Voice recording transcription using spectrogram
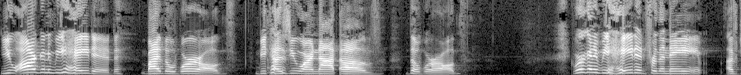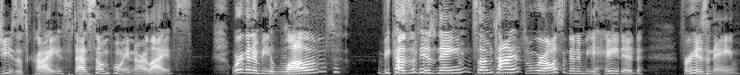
You are going to be hated by the world because you are not of the world. We're going to be hated for the name of Jesus Christ at some point in our lives. We're going to be loved because of his name sometimes, but we're also going to be hated for his name.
